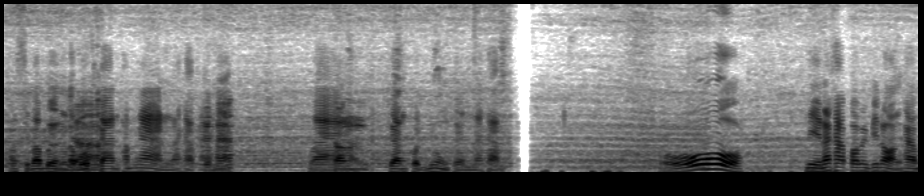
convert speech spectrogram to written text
เขาสิมาเบิ่งระบบการทำงานนะครับอ่าฮะ ว่าต้อง เครื่องขนยุ่งเพิ่นนะครับ โอ้นี่นะครับพ่อแม่พี่น้องครับ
